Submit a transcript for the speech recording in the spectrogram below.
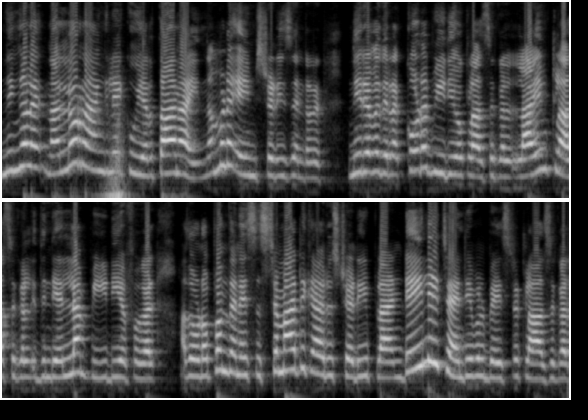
നിങ്ങളെ നല്ലൊരു റാങ്കിലേക്ക് ഉയർത്താനായി നമ്മുടെ എയിം സ്റ്റഡി സെന്ററിൽ നിരവധി റെക്കോർഡഡ് വീഡിയോ ക്ലാസ്സുകൾ ലൈവ് ക്ലാസ്സുകൾ ഇതിന്റെ എല്ലാം പി ഡി എഫുകൾ അതോടൊപ്പം തന്നെ സിസ്റ്റമാറ്റിക് ആയ ഒരു study plan daily time table based ക്ലാസ്സുകൾ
